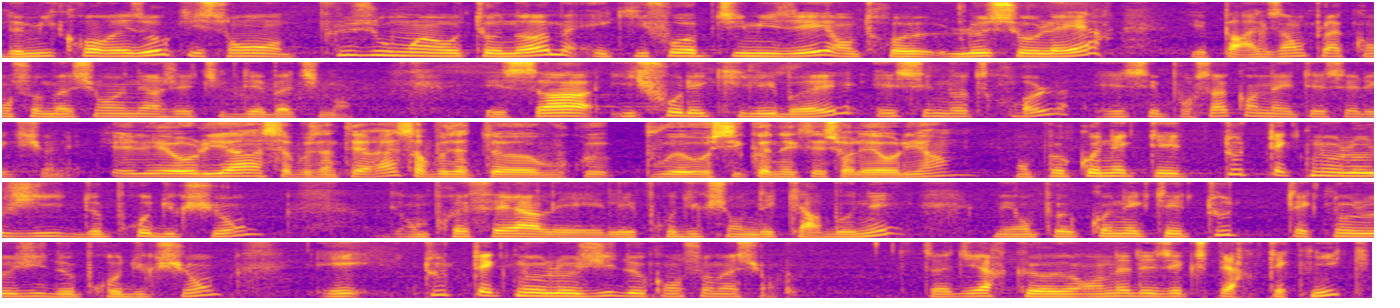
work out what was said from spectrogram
de micro-réseaux qui sont plus ou moins autonomes et qu'il faut optimiser entre le solaire et par exemple la consommation énergétique des bâtiments. Et ça, il faut l'équilibrer et c'est notre rôle et c'est pour ça qu'on a été sélectionné. Et l'éolien, ça vous intéresse? Vous, êtes, vous pouvez aussi connecter sur l'éolien? On peut connecter toute technologie de production on préfère les, productions décarbonées, mais on peut connecter toute technologie de production et toute technologie de consommation. C'est-à-dire qu'on a des experts techniques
